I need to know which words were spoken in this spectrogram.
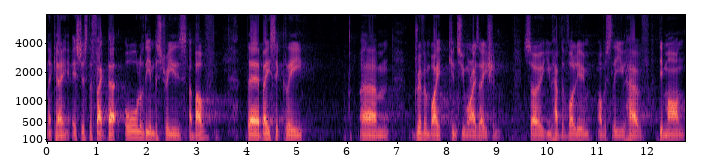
Okay? It's just the fact that all of the industries above, they're basically um, driven by consumerization. So you have the volume, obviously you have demand,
